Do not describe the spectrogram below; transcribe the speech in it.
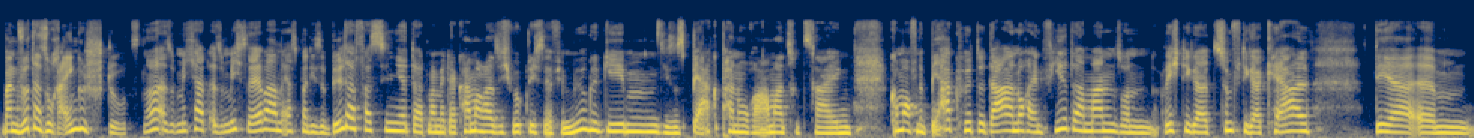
man wird da so reingestürzt. Ne? Also mich hat, also mich selber haben erstmal diese Bilder fasziniert. Da hat man mit der Kamera sich wirklich sehr viel Mühe gegeben, dieses Bergpanorama zu zeigen. Kommen auf eine Berghütte, da noch ein vierter Mann, so ein richtiger, zünftiger Kerl, der ähm,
